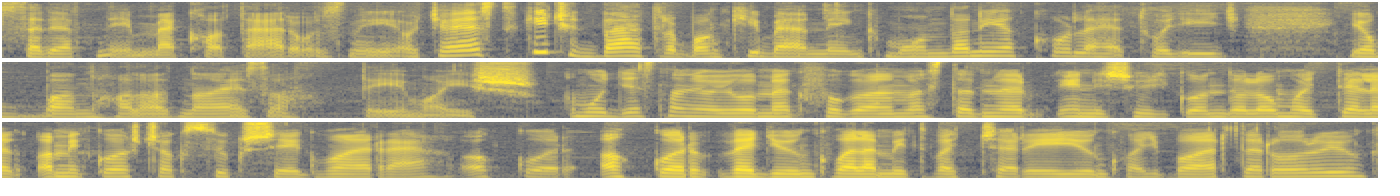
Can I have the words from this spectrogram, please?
szeretném meghatározni. Hogyha ezt kicsit bátrabban kimernénk mondani, akkor lehet, hogy így jobban haladna ez a téma is. Amúgy ezt nagyon jól megfogalmaztad, mert én is úgy gondolom, hogy tényleg amikor csak szükség van rá, akkor, akkor vegyünk valamit, vagy cseréljünk, vagy barteroljunk,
